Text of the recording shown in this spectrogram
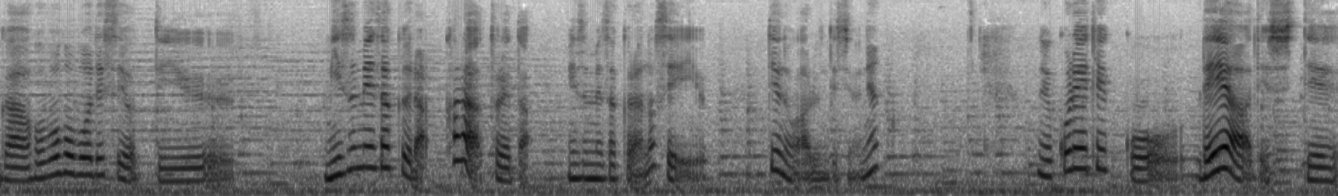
がほぼほぼですよっていう水目桜から取れた水目桜の精油っていうのがあるんですよね。でこれ結構レアでして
